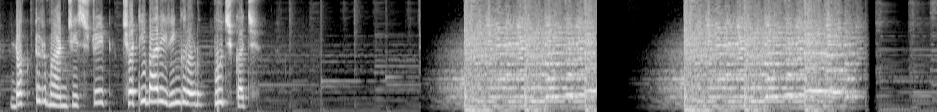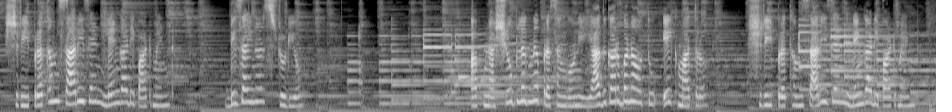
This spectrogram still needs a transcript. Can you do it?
doctor Bhanji street છઠ્ઠી બારી ring road, Bhuj Kutch. Shri Pratham saris and lehenga department, designer studio. આપના શુભ લગ્ન પ્રસંગોને યાદગાર બનાવતું એકમાત્ર Shri Pratham saris and lehenga department.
